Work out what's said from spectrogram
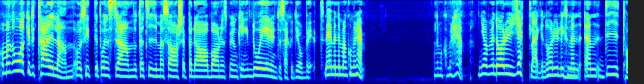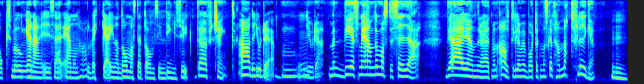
om man åker till Thailand och sitter på en strand och tar tio massager per dag och barnen springer omkring. Då är det ju inte särskilt jobbigt. Nej men när man kommer hem. När man kommer hem. Ja men då har du ju jetlagen. Då har du ju liksom Mm. en, en detox med ungarna i så en och en halv vecka innan de har ställt om sin dygnsrytm. Det har jag förträngt. Ja det gjorde det. Mm, det gjorde jag. Men det som jag ändå måste säga. Det är ju ändå det här att man alltid glömmer bort att man ska ta nattflygen. Mm.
